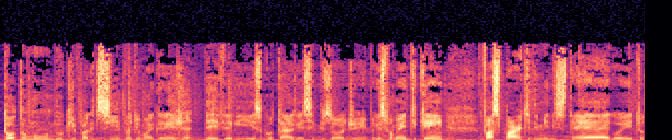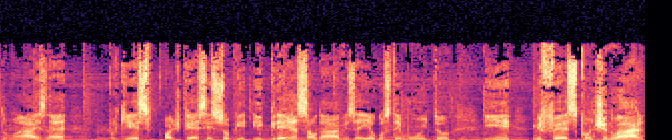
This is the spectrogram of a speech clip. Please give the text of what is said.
todo mundo que participa de uma igreja deveria escutar esse episódio aí. Principalmente quem faz parte de ministério e tudo mais, né? porque esse podcast é sobre igrejas saudáveis aí, eu gostei muito e me fez continuar,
